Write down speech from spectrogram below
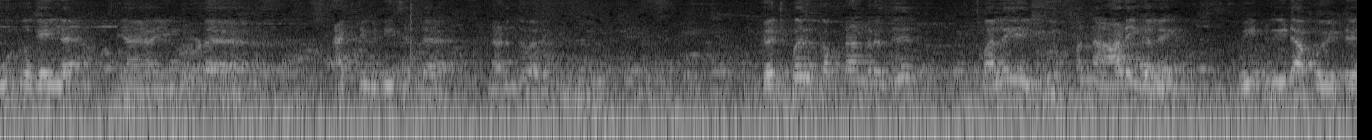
மூணு வகையில் எங்களோட ஆக்டிவிட்டிஸ் இதில் நடந்து வருகிறது கஜ்பர் கப்டான்றது பழைய யூஸ் பண்ண ஆடைகளை வீட்டு வீடாக போயிட்டு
